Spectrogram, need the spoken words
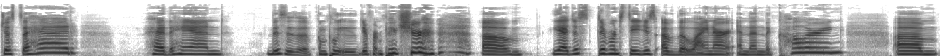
just a head, head, hand, this is a completely different picture. um, yeah, just different stages of the line art and then the coloring. Um,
